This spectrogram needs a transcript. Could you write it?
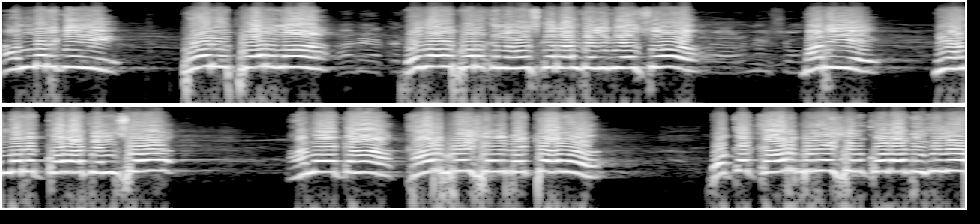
అందరికీ పేరు పేరున హృదయపూర్వక నమస్కారాలు తెలియజేస్తూ మరి మీ అందరికి కూడా తెలుసు అనేక కార్పొరేషన్లు పెట్టాడు ఒక కార్పొరేషన్ కూడా నిధులు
